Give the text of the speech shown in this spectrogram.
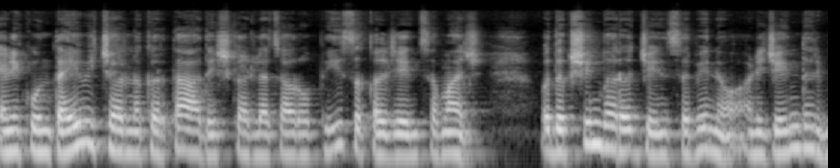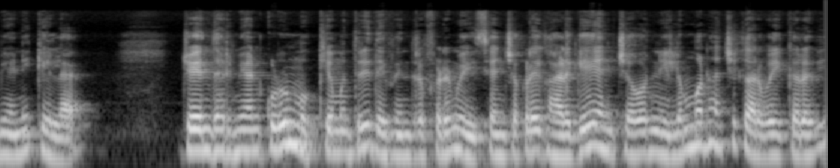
यांनी कोणताही विचार न करता आदेश काढल्याचा आरोपही सकल जैन समाज व दक्षिण भारत जैन सभेनं आणि जैन धर्मियांनी केला आहे जैन धर्मियांकडून मुख्यमंत्री देवेंद्र फडणवीस यांच्याकडे घाडगे यांच्यावर निलंबनाची कारवाई करावी.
